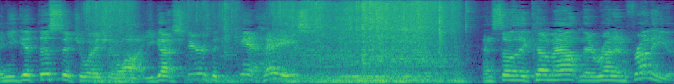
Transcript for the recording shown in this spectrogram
and you get this situation a lot. You got steers that you can't haze, and so they come out and they run in front of you.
